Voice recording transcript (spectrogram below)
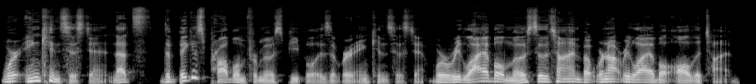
we're inconsistent. That's the biggest problem for most people is that we're inconsistent. We're reliable most of the time, but we're not reliable all the time.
